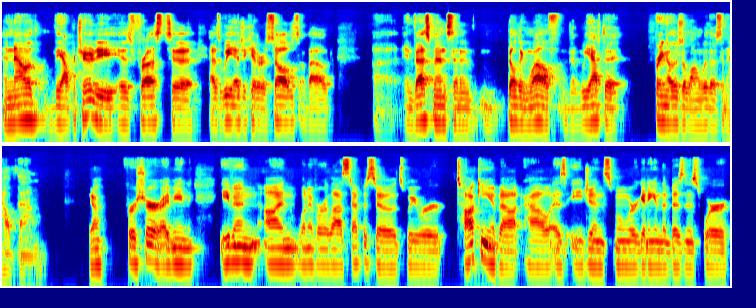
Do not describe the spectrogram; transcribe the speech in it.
And now the opportunity is for us to, as we educate ourselves about uh, investments and building wealth, that we have to bring others along with us and help them. Yeah. for sure. I mean, even on one of our last episodes, we were talking about how as agents, when we're getting in the business, we're,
